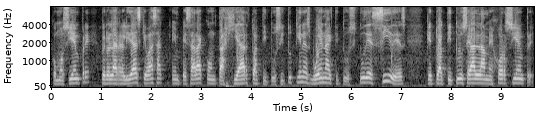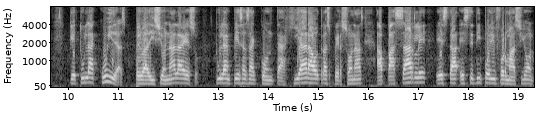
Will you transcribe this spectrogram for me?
como siempre, pero la realidad es que vas a empezar a contagiar tu actitud. Si tú tienes buena actitud, si tú decides que tu actitud sea la mejor siempre, que tú la cuidas, pero adicional a eso, tú la empiezas a contagiar a otras personas, a pasarle esta, este tipo de información,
